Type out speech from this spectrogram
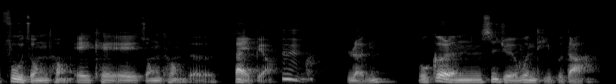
副总统 （AKA 总统）的代表，嗯，人，我个人是觉得问题不大。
